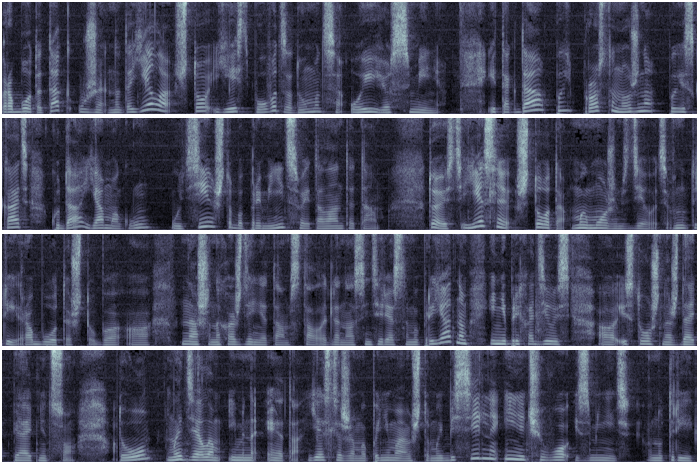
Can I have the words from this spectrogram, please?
работа так уже надоела, что есть повод задуматься о ее смене. И тогда просто нужно поискать, куда я могу уйти, чтобы применить свои таланты там. То есть, если что-то мы можем сделать внутри работы, чтобы э, наше нахождение там стало для нас интересным и приятным, и не приходилось э, истошно ждать пятницу, то мы делаем именно это. Если же мы понимаем, что мы бессильны и ничего изменить внутри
